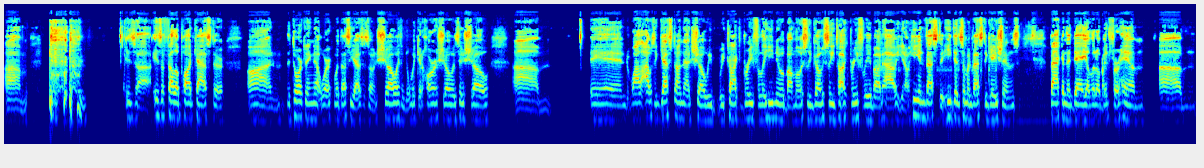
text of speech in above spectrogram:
um, is, uh, is a fellow podcaster on the Dorkening Network with us. He has his own show. I think the Wicked Horror Show is his show. Um, and while I was a guest on that show, we we talked briefly. He knew about mostly ghostly. He talked briefly about how you know he invested. He did some investigations back in the day a little bit for him. Um,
